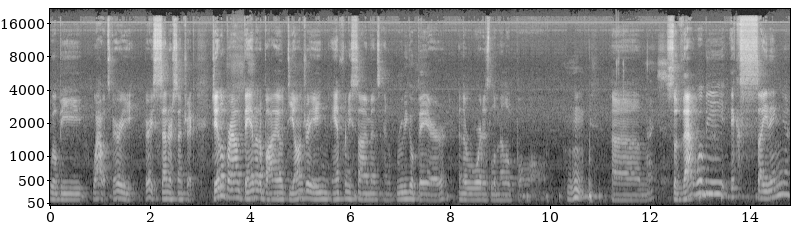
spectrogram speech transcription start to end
will be wow. It's very very center centric. Jaylen Brown, Bam Adebayo, DeAndre Ayton, Anthony Simons, and Rudy Gobert, and the reward is Lamelo Ball. hmm Um, Nice. so that will be exciting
